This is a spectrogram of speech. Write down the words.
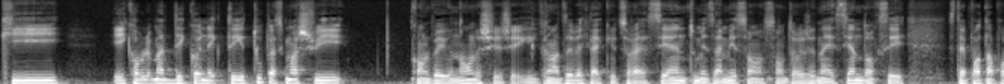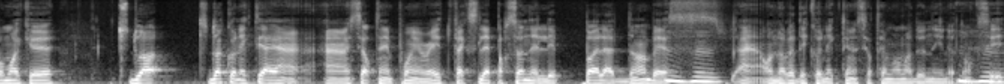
qui est complètement déconnectée et tout, parce que moi, je suis qu'on le veuille ou non, là, j'ai grandi avec la culture haïtienne, tous mes amis sont, sont d'origine haïtienne, donc c'est c'est important pour moi que tu dois tu dois connecter à un, à un certain point, right? Fait que si la personne, elle n'est pas là-dedans, ben, c'est- hein, on aurait déconnecté à un certain moment donné. Là. Donc, c'est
